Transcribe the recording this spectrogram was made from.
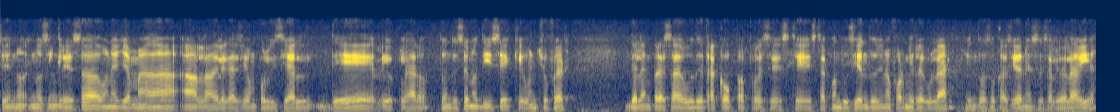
se nos, nos ingresa una llamada a la delegación policial de Río Claro, donde se nos dice que un chofer de la empresa de bus de Tracopa, pues este, está conduciendo de una forma irregular. En dos ocasiones se salió de la vía.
